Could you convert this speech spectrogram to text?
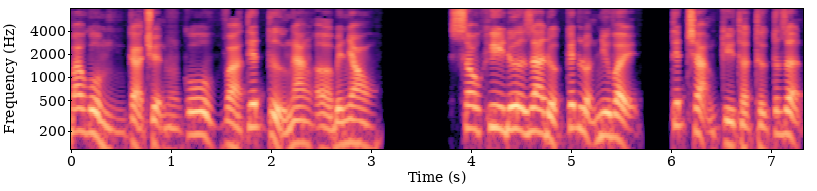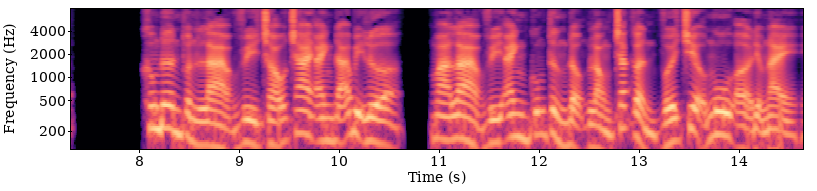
bao gồm cả chuyện cô và tiết tử ngang ở bên nhau. Sau khi đưa ra được kết luận như vậy, tiết chạm kỳ thật thực tức giận. Không đơn thuần là vì cháu trai anh đã bị lừa, mà là vì anh cũng từng động lòng chắc gần với triệu ngu ở điểm này,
